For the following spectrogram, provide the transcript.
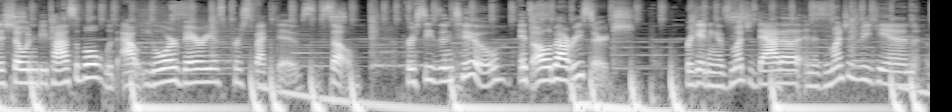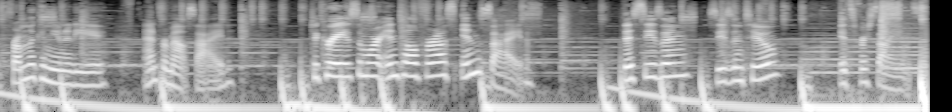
This show wouldn't be possible without your various perspectives. So, for season two, it's all about research. We're getting as much data and as much as we can from the community and from outside to create some more intel for us inside. This season, season two, it's for science.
